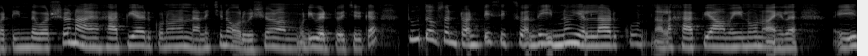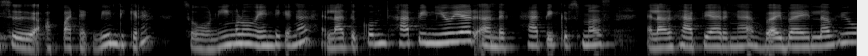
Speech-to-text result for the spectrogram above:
பட் இந்த வருஷம் நான் ஹாப்பியாக இருக்கணும்னு நினச்சி நான் ஒரு விஷயம் நான் முடிவெடுத்து வச்சுருக்கேன். டூ தௌசண்ட் டுவெண்ட்டி சிக்ஸ் வந்து இன்னும் எல்லாருக்கும் நல்லா ஹாப்பியாக அமையணும் நான் இதில் ஏசு அப்பாட்ட வேண்டிக்கிறேன். ஸோ நீங்களும் வேண்டிக்கங்க. எல்லாத்துக்கும் happy new year and happy Christmas எல்லோரும் ஹாப்பியாக இருங்க. பை பை லவ் யூ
